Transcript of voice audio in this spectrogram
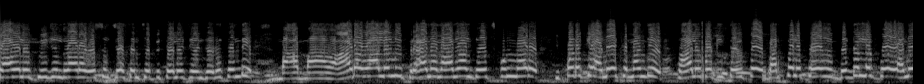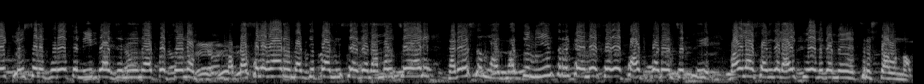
కేవలం ఫీజుల ద్వారా వసూలు చేస్తామని చెప్పి తెలియజేయడం జరుగుతుంది. మా మా ఆడవాళ్ళని ప్రాణమానాలు తెచ్చుకున్నారు ఇప్పటికే అనేక మంది తాలిబొట్లు తెగిపోయి భర్తలు పోయి బిడ్డలకు పోయి అనేక కేసులకు గురైతే ఈ బాధ్యత ఈ నేపథ్యంలో దశల వారి మద్యపాన నిషేధాన్ని అమలు చేయాలి. కనీసం మద్య నియంత్రణకైనా సరే పాటుపడని చెప్పి మహిళా సంఘాల ఐక్యవేదిగా మేము హెచ్చరిస్తా ఉన్నాం.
